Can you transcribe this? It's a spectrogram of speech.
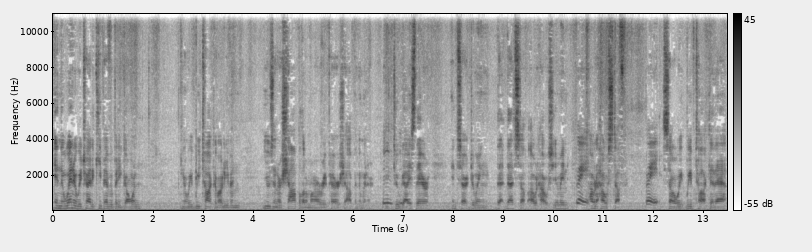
in the winter we try to keep everybody going. You know, we, we talked about even using our shop a little more, our repair shop in the winter. Mm-hmm. Two guys there and start doing that that stuff outhouse. You know I mean? Right. Out of house stuff. Right. So we we've talked to that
